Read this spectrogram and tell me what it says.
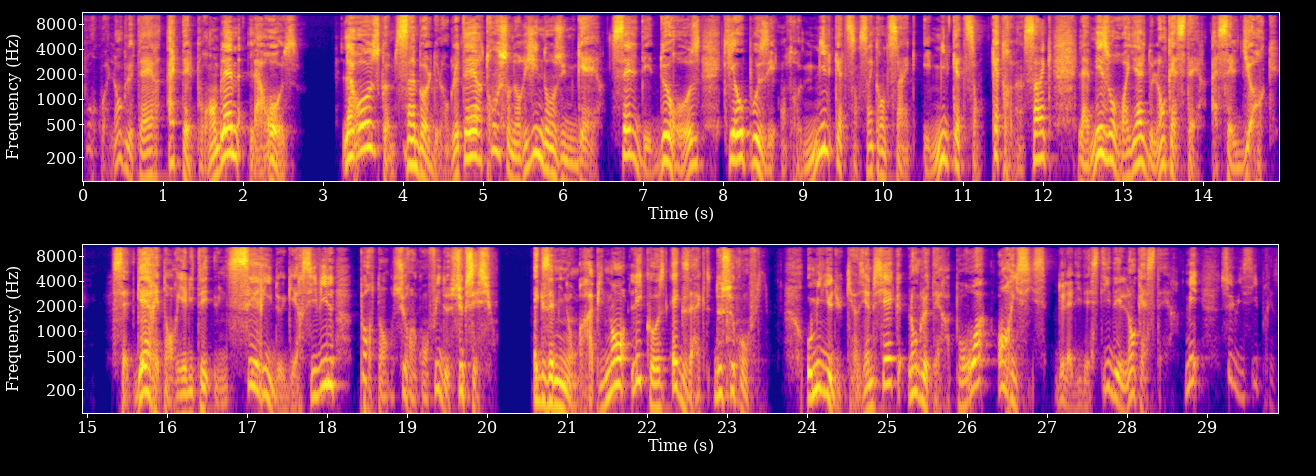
Pourquoi l'Angleterre a-t-elle pour emblème la rose? La rose, comme symbole de l'Angleterre, trouve son origine dans une guerre, celle des deux roses, qui a opposé entre 1455 et 1485 la maison royale de Lancaster à celle d'York. Cette guerre est en réalité une série de guerres civiles portant sur un conflit de succession. Examinons rapidement les causes exactes de ce conflit. Au milieu du XVe siècle, l'Angleterre a pour roi Henri VI, de la dynastie des Lancaster. Mais celui-ci présente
